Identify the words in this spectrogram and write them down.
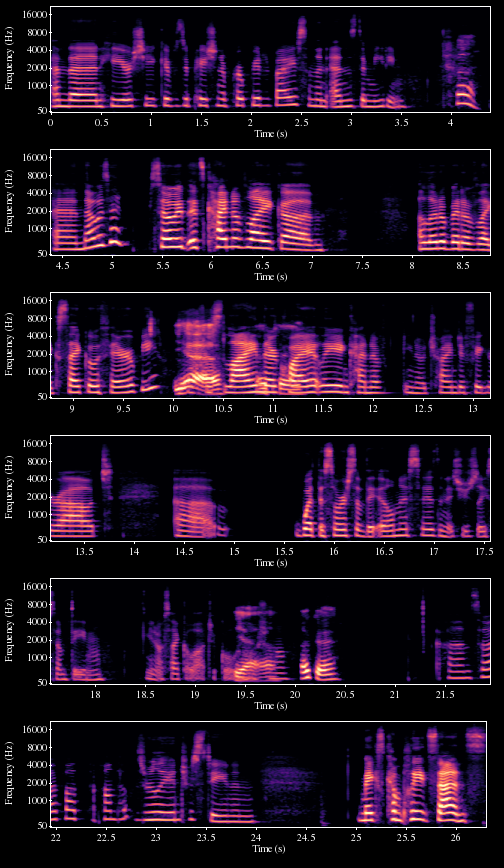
And then he or she gives the patient appropriate advice and then ends the meeting. Huh. And that was it. So it, it's kind of like um, a little bit of like psychotherapy. Yeah. Just lying okay. there quietly and kind of, you know, trying to figure out uh, what the source of the illness is. And it's usually something, you know, psychological, yeah. emotional. Okay. Um, so I thought I found that was really interesting and makes complete sense.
